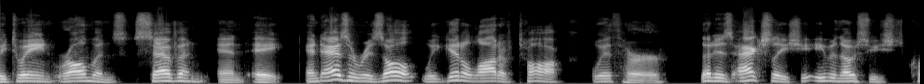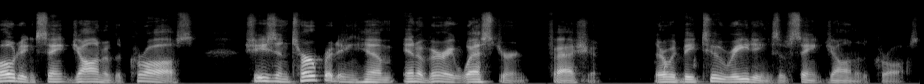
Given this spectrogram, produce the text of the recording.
between Romans 7 and 8. And as a result, we get a lot of talk with her that is actually she even though she's quoting St. John of the Cross, she's interpreting him in a very western fashion. There would be two readings of St. John of the Cross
